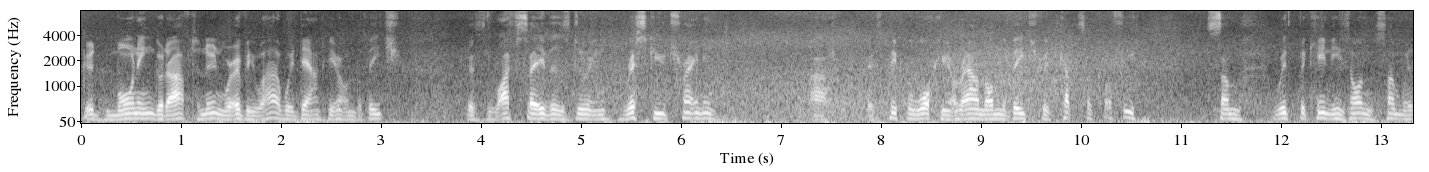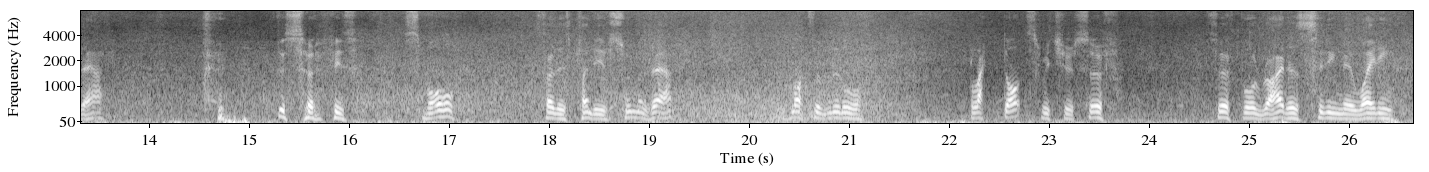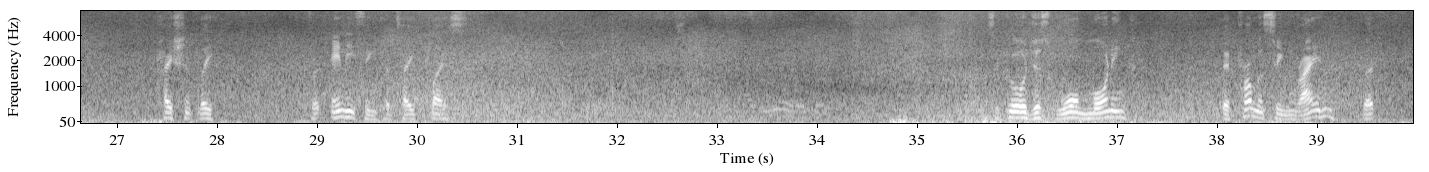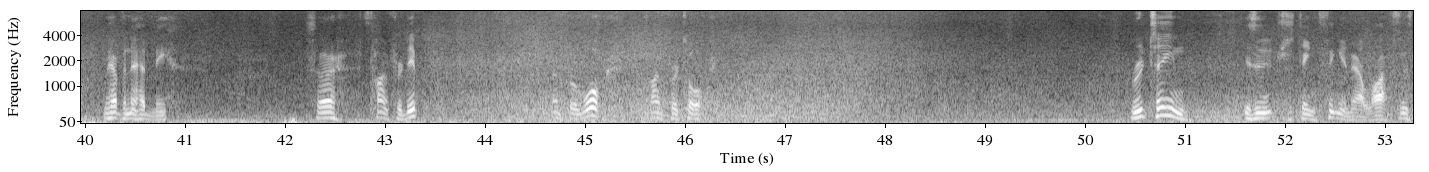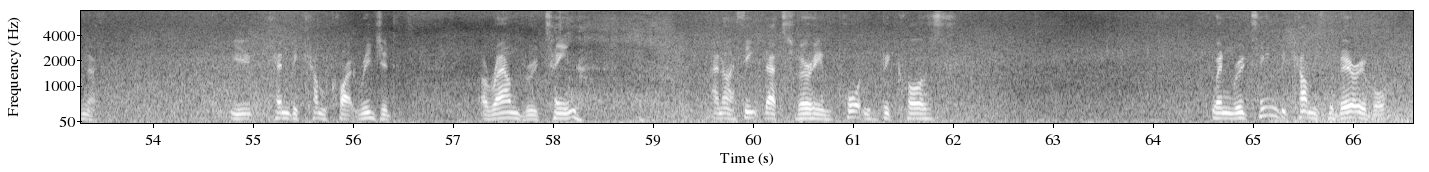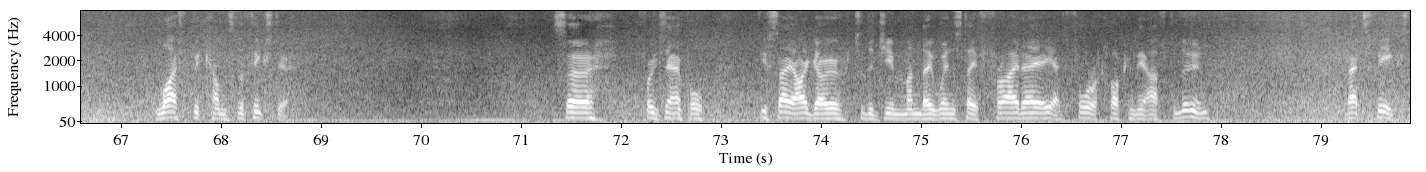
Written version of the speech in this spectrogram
Good morning, good afternoon, wherever you are. We're down here on the beach. There's lifesavers doing rescue training. Uh, there's people walking around on the beach with cups of coffee, some with bikinis on, some without. the surf is small, so there's plenty of swimmers out. There's Lots of little black dots, which are surf surfboard riders sitting there waiting patiently for anything to take place. It's a gorgeous warm morning. They're promising rain, but we haven't had any. So it's time for a dip, time for a walk, time for a talk. Routine is an interesting thing in our lives, isn't it? You can become quite rigid around routine and I think that's very important because when routine becomes the variable, life becomes the fixture. So, for example, if you say I go to the gym Monday, Wednesday, Friday at four o'clock in the afternoon, that's fixed.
